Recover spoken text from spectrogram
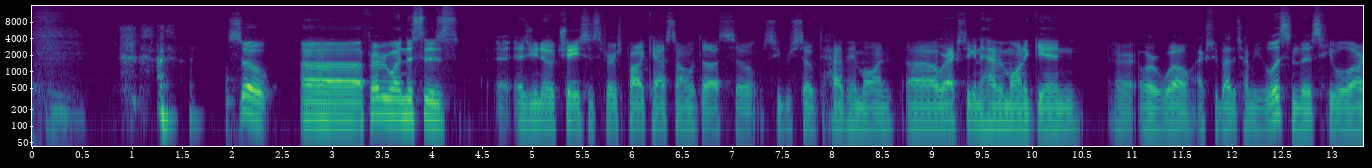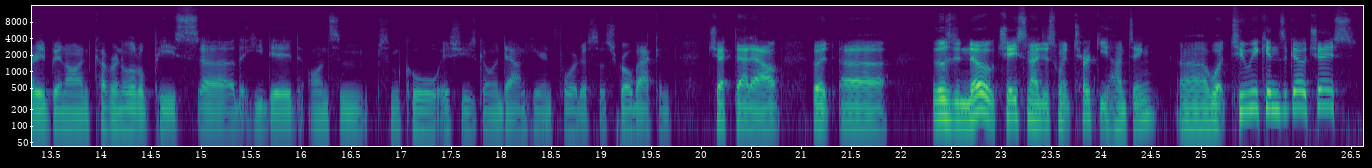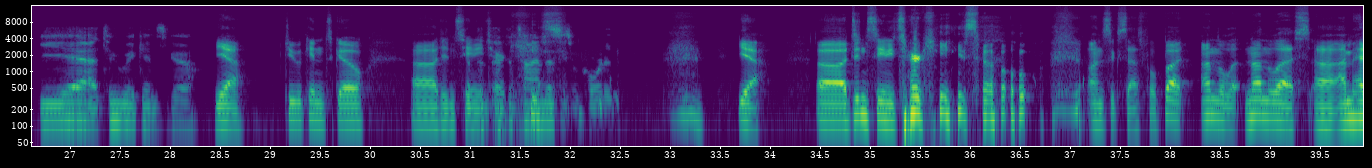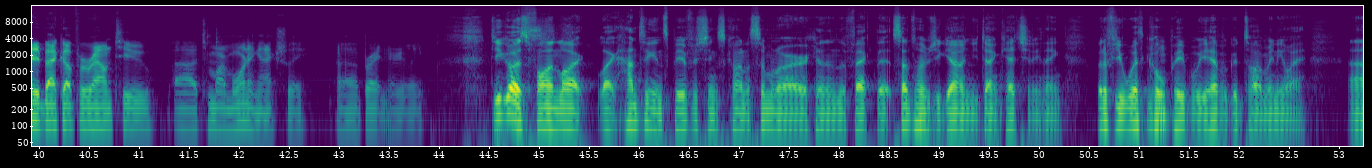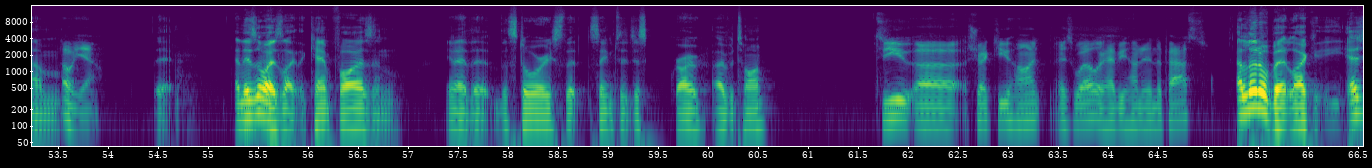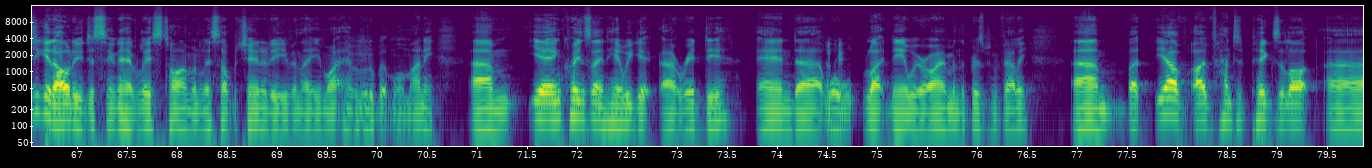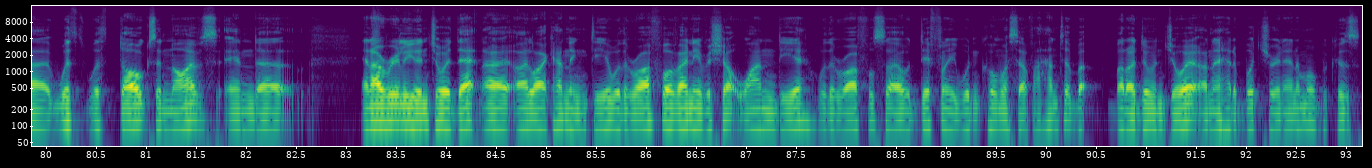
So uh, for everyone, this is as you know Chase's first podcast on with us, so super stoked to have him on. Uh, we're actually going to have him on again. Or, or well, actually, by the time you listen to this, he will already have been on covering a little piece uh, that he did on some some cool issues going down here in Florida. So scroll back and check that out. But uh, for those who didn't know, Chase and I just went turkey hunting. Uh, what two weekends ago, Chase? Yeah, two weekends ago. Yeah, two weekends ago. Uh, didn't see any At the, at the turkeys. time this is recorded. yeah, uh, didn't see any turkeys, so unsuccessful. But nonetheless, nonetheless uh, I'm headed back up for round two uh, tomorrow morning, actually, uh, bright and early. Do you guys find like like hunting and spearfishing is kind of similar? I reckon, in the fact that sometimes you go and you don't catch anything, but if you're with cool people, you have a good time anyway. Um, Oh yeah, yeah, and there's always like the campfires and you know the the stories that seem to just grow over time. do you, uh, Shrek? Do you hunt as well, or have you hunted in the past? A little bit, like as you get older, you just seem to have less time and less opportunity, even though you might have a little bit more money. Um, yeah, in Queensland here we get uh, red deer, and uh, well, like near where I am in the Brisbane Valley. Um, but yeah, I've, I've hunted pigs a lot uh, with with dogs and knives, and uh, and I really enjoyed that. I, I like hunting deer with a rifle. I've only ever shot one deer with a rifle, so I definitely wouldn't call myself a hunter, but but I do enjoy it. I know how to butcher an animal because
